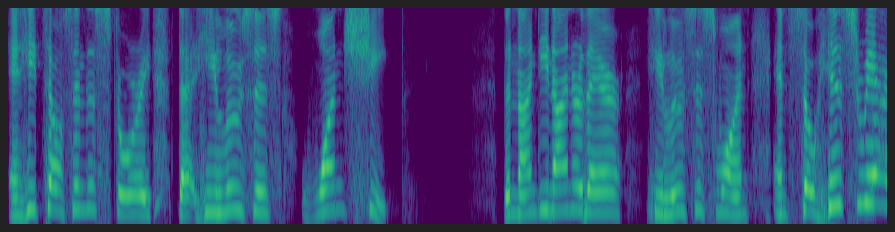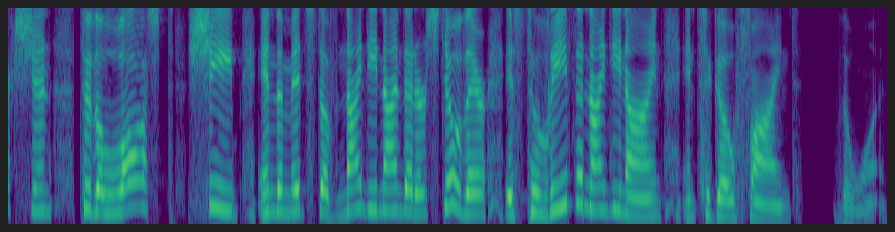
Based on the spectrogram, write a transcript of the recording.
And he tells in this story that he loses one sheep. The 99 are there, he loses one. And so, his reaction to the lost sheep in the midst of 99 that are still there is to leave the 99 and to go find the one.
